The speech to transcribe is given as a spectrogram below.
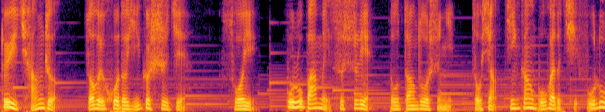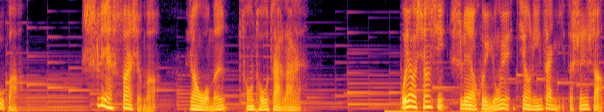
对于强者，则会获得一个世界，所以不如把每次失恋都当作是你走向金刚不坏的起伏路吧。失恋算什么？让我们从头再来。不要相信失恋会永远降临在你的身上，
